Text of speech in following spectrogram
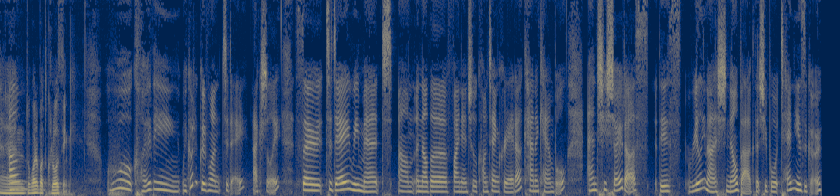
And what about clothing? Ooh, clothing. We got a good one today, actually. So today we met um, another financial content creator, Canna Campbell, and she showed us this really nice Chanel bag that she bought 10 years ago.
